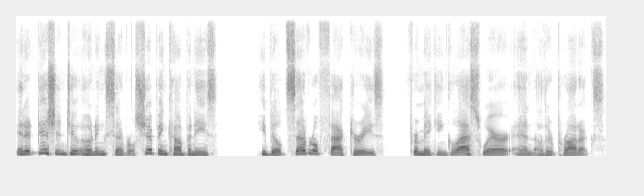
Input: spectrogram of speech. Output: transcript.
In addition to owning several shipping companies, he built several factories for making glassware and other products.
